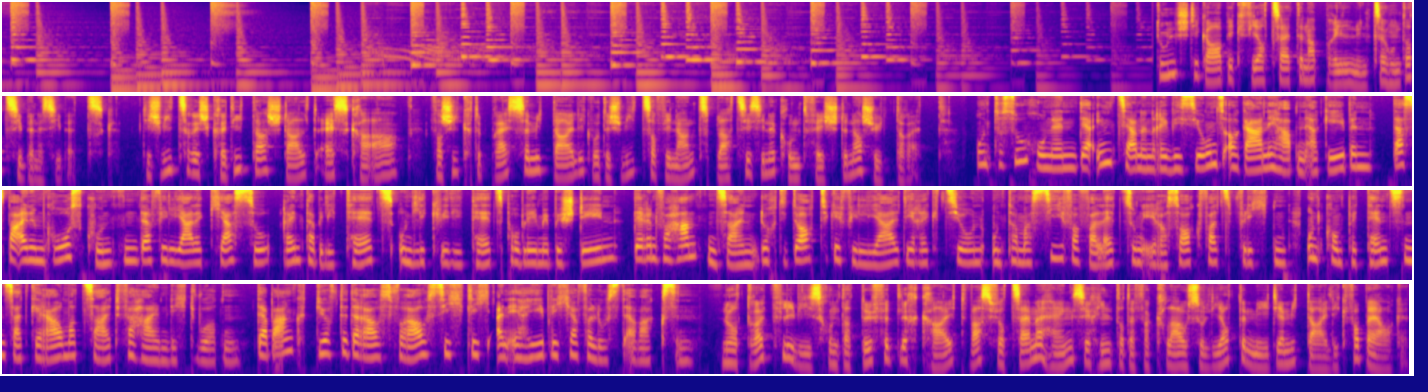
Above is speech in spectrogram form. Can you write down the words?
Donnerstagabend, 14. April 1977. Die Schweizerische Kreditanstalt SKA verschickt eine Pressemitteilung, die den Schweizer Finanzplatz in seinen Grundfesten erschüttert. Untersuchungen der internen Revisionsorgane haben ergeben, dass bei einem Großkunden der Filiale Chiasso Rentabilitäts- und Liquiditätsprobleme bestehen, deren Vorhandensein durch die dortige Filialdirektion unter massiver Verletzung ihrer Sorgfaltspflichten und Kompetenzen seit geraumer Zeit verheimlicht wurden. Der Bank dürfte daraus voraussichtlich ein erheblicher Verlust erwachsen. Nur tröpfchenweise kommt an die Öffentlichkeit, was für Zusammenhänge sich hinter der verklausulierten Medienmitteilung verbergen.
